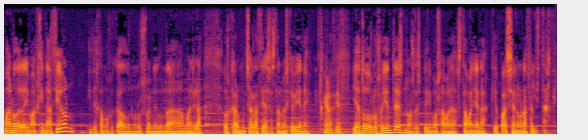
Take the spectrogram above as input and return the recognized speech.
mano de la imaginación y dejamos que cada uno nos suene de una manera. Oscar, muchas gracias. Hasta el mes que viene. Gracias. Y a todos los oyentes nos despedimos hasta mañana. Que pasen una feliz tarde.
